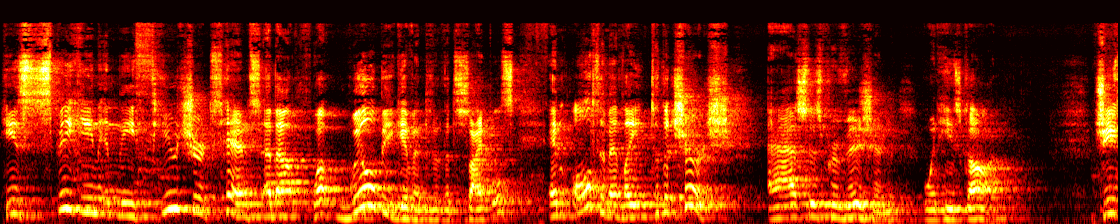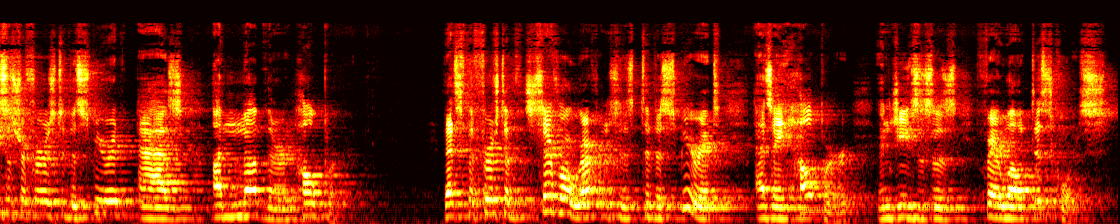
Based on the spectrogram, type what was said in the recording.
he's speaking in the future tense about what will be given to the disciples and ultimately to the church as his provision when he's gone. Jesus refers to the Spirit as another helper. That's the first of several references to the Spirit as a helper in Jesus' farewell discourse.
